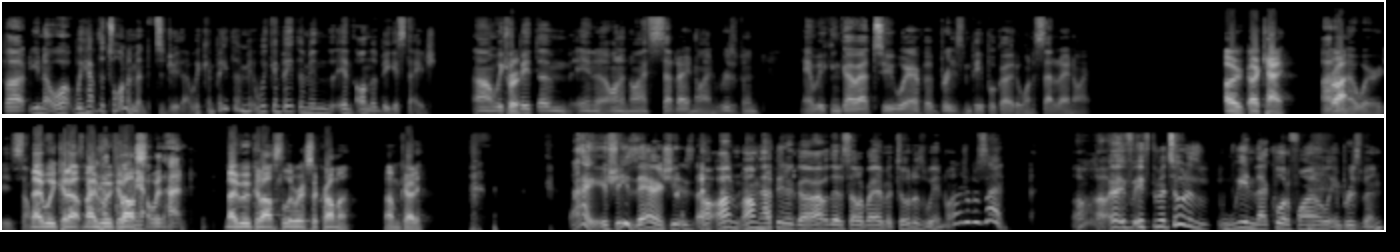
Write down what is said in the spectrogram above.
But you know what? We have the tournament to do that. We can beat them. We can beat them in, in on the bigger stage. Um, we True. can beat them in on a nice Saturday night in Brisbane, and we can go out to wherever Brisbane people go to on a Saturday night. Oh, okay. I don't know where it is. Maybe we could, uh, maybe we could ask- with that. Maybe we could ask Larissa Crummer. I'm Cody. Hey, if she's there and she's, I'm I'm happy to go out there to celebrate a Matildas win, 100. percent If if the Matildas win that quarterfinal in Brisbane,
